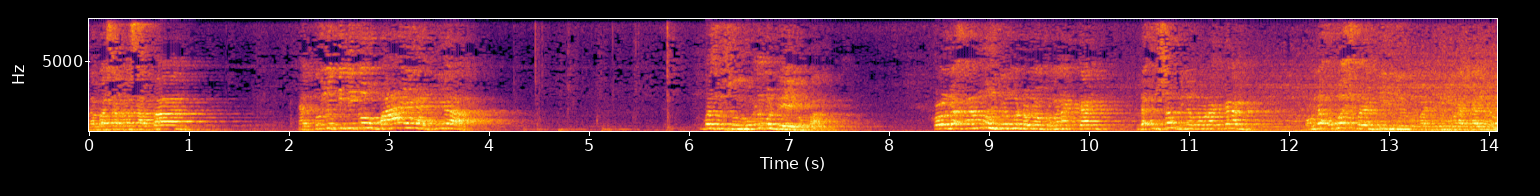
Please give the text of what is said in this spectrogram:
Lepas sapan-sapan Yang tunjuk ini kau maya dia Masa suruh kan dia kau pak Kalau tak kamu dia menolong kemenakan Tak usah bina kemenakan Kalau tak buat berhenti di rumah di kemenakannya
